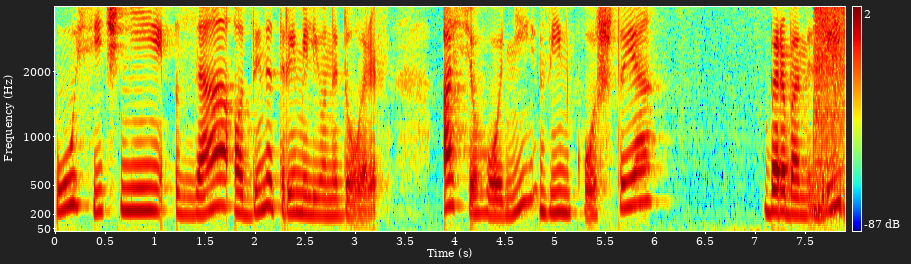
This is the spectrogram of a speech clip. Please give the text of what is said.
у січні за 1,3 мільйони доларів. А сьогодні він коштує барабанний дріб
